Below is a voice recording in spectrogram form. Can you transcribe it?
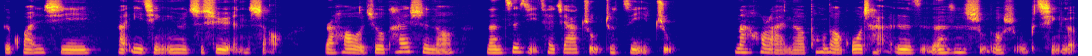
的关系。那疫情因为持续延烧，然后我就开始呢，能自己在家煮就自己煮。那后来呢，碰到锅铲日子，真是数都数不清了。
